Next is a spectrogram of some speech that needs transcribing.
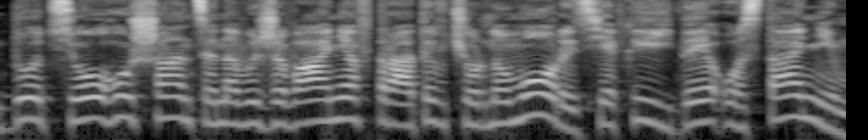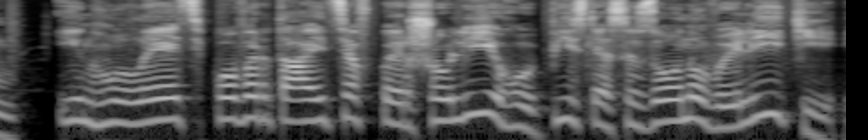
До цього шанси на виживання втратив Чорноморець, який йде останнім. Інгулець повертається в першу лігу після сезону в еліті.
